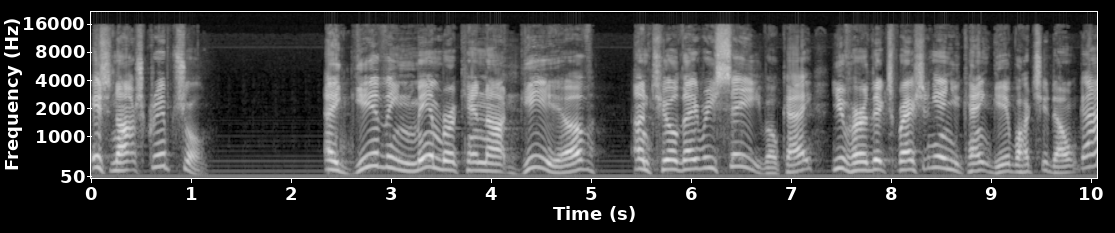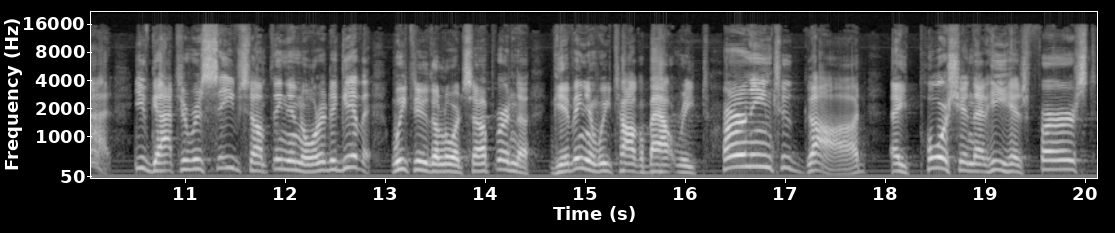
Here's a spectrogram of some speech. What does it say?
It's not scriptural. A giving member cannot give until they receive, okay? You've heard the expression again you can't give what you don't got. You've got to receive something in order to give it. We do the Lord's Supper and the giving, and we talk about returning to God a portion that He has first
